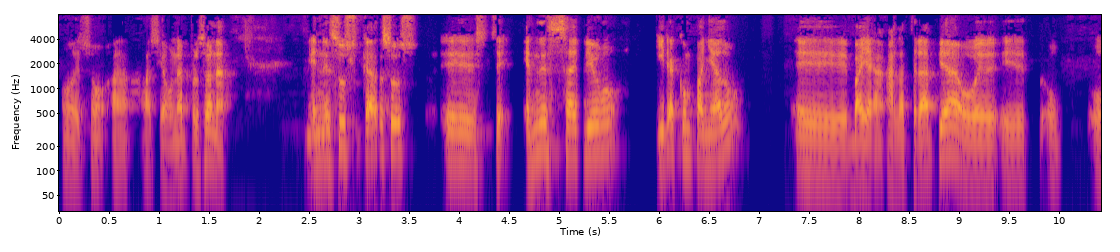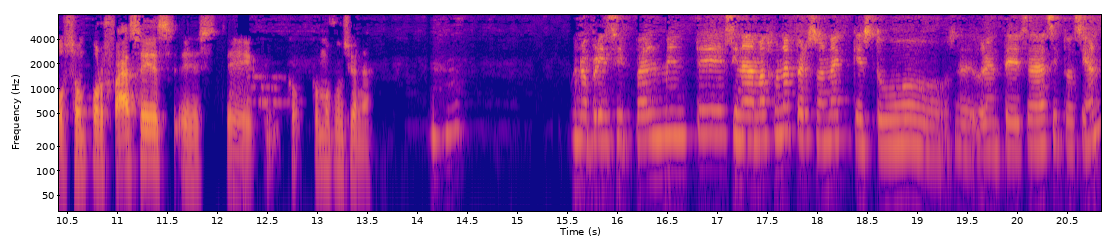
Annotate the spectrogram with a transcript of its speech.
o eso hacia una persona. En esos casos, este, ¿es necesario ir acompañado eh, vaya, a la terapia o, eh, o, son por fases? Este, ¿Cómo funciona? Bueno, principalmente, si nada más fue una persona que estuvo durante esa situación,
